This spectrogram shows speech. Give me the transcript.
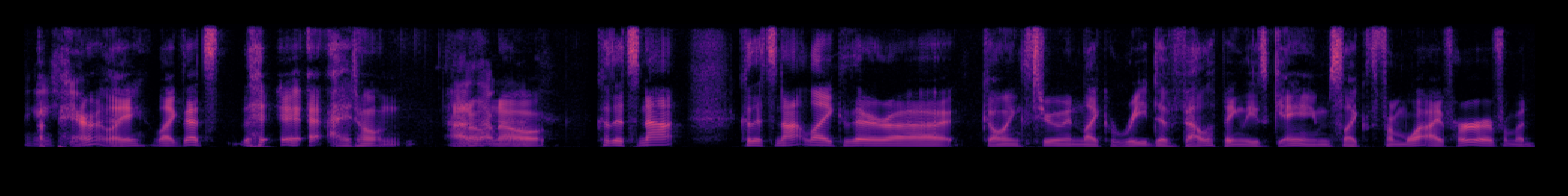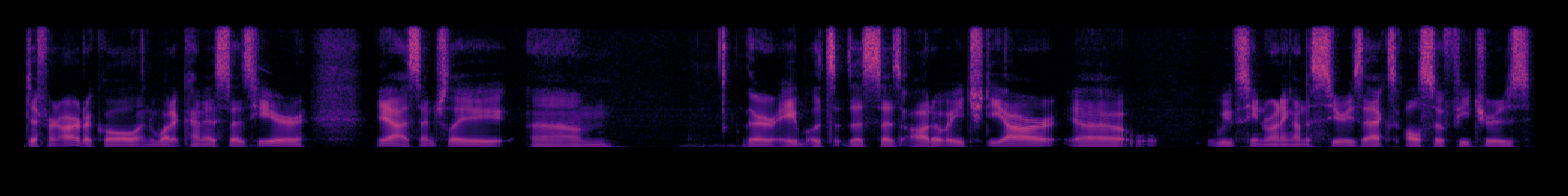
Like apparently like that's I don't I don't know because it's not because it's not like they're uh, going through and like redeveloping these games. Like from what I've heard from a different article and what it kind of says here, yeah, essentially um, they're able. It's, this says auto HDR. Uh, we've seen running on the Series X also features,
